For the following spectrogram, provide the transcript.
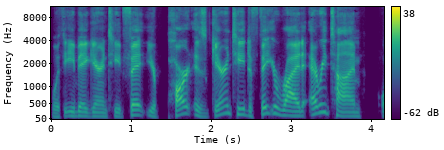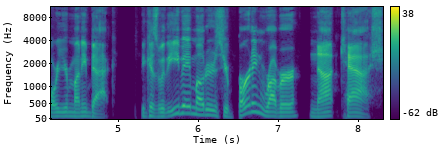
With eBay Guaranteed Fit, your part is guaranteed to fit your ride every time or your money back. Because with eBay Motors, you're burning rubber, not cash.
